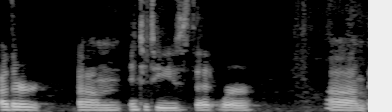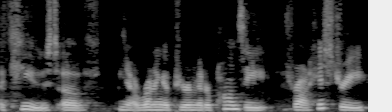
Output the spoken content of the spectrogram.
other um, entities that were um, accused of you know running a pyramid or Ponzi throughout history,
